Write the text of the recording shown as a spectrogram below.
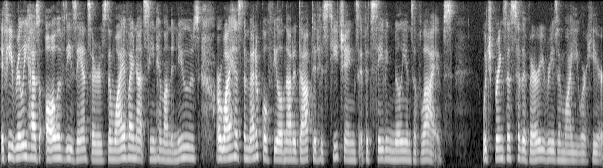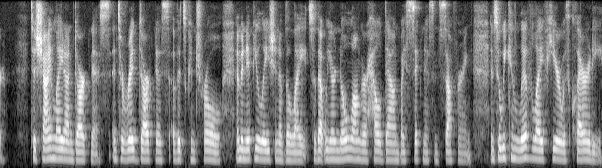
If he really has all of these answers, then why have I not seen him on the news? Or why has the medical field not adopted his teachings if it's saving millions of lives? Which brings us to the very reason why you are here to shine light on darkness and to rid darkness of its control and manipulation of the light so that we are no longer held down by sickness and suffering. And so we can live life here with clarity,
